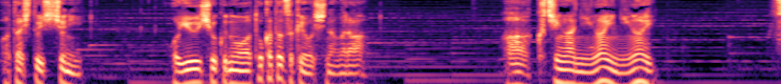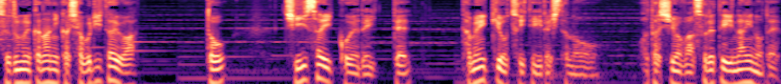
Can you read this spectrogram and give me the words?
私と一緒にお夕食の後片付けをしながら「ああ口が苦い苦い。スルメか何かしゃぶりたいわ」と小さい声で言ってため息をついていらしたのを私は忘れていないので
